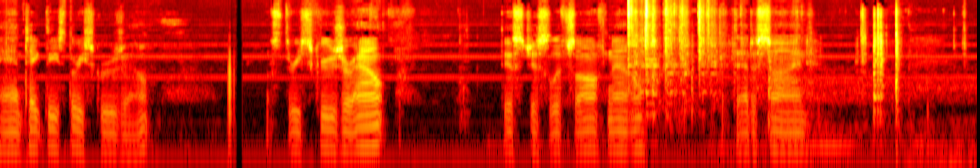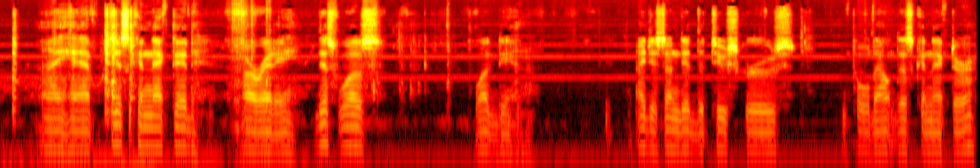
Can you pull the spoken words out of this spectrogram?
and take these three screws out. Those three screws are out. This just lifts off now. Put that aside. I have disconnected already. This was plugged in. I just undid the two screws and pulled out this connector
